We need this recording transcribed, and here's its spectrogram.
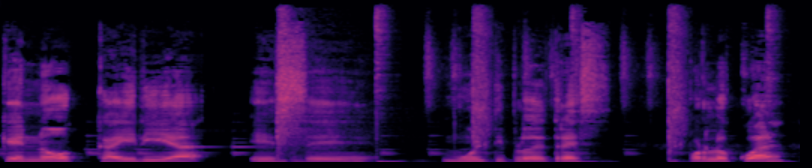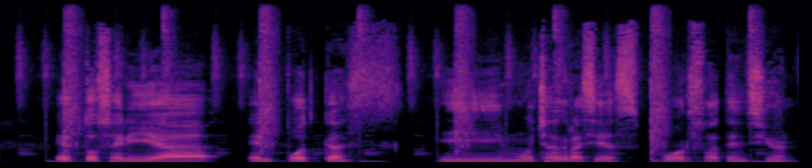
que no caería ese múltiplo de 3. Por lo cual, esto sería el podcast y muchas gracias por su atención.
